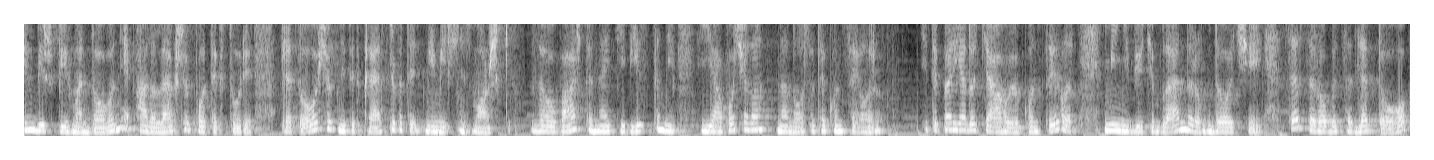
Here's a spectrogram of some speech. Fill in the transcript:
Він більш пігментований, але легший по текстурі, для того, щоб не підкреслювати мімічні зморшки. Зауважте, на якій відстані я почала наносити консилер. І тепер я дотягую консилер міні-б'юті блендером до очей. Це все робиться для того,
